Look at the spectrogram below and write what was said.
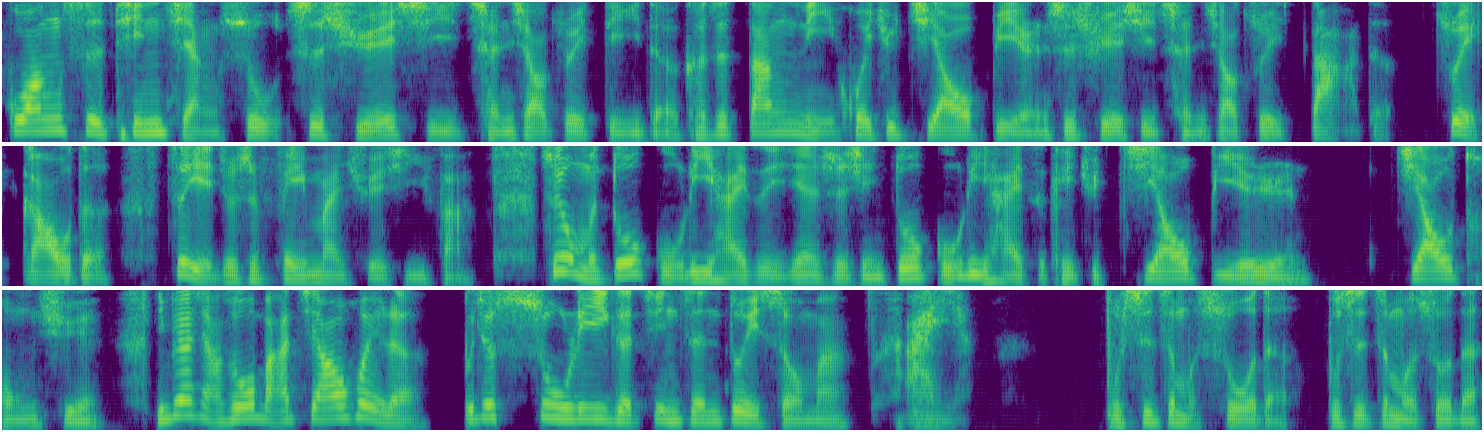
光是听讲述是学习成效最低的，可是当你会去教别人，是学习成效最大的、最高的。这也就是费曼学习法。所以，我们多鼓励孩子一件事情，多鼓励孩子可以去教别人、教同学。你不要想说，我把他教会了，不就树立一个竞争对手吗？哎呀，不是这么说的，不是这么说的。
